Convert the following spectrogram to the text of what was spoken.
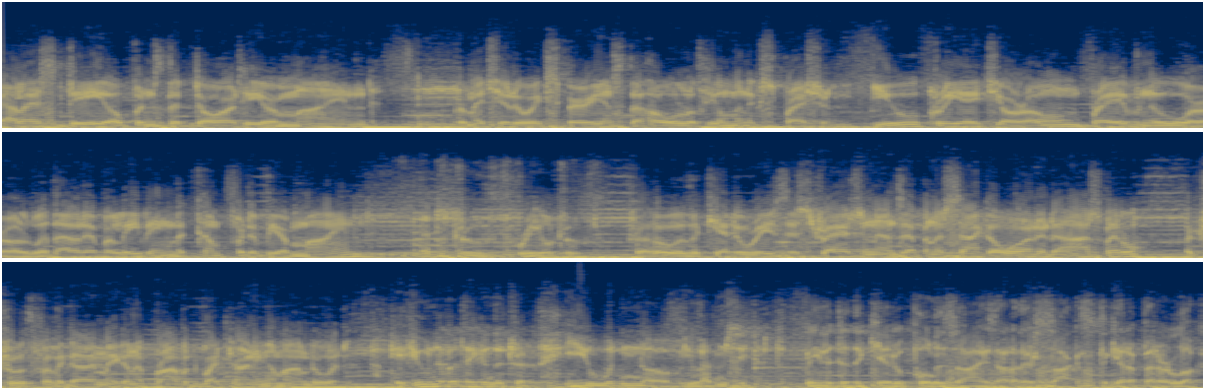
LSD opens the door to your mind, permits you to experience the whole of human expression. You create your own brave new world without ever leaving the comfort of your mind. That's truth, real truth. For who? The kid who reads this trash and ends up in a psycho ward at a hospital? Or truth for the guy making a profit by turning him onto it? If you've never taken the trip, you wouldn't know. You haven't seen it. Neither did the kid who pulled his eyes out of their sockets to get a better look,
